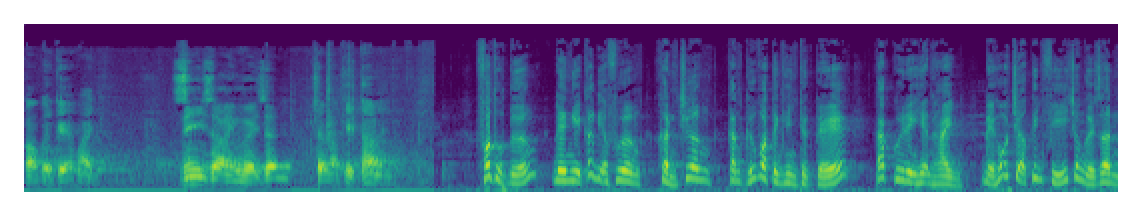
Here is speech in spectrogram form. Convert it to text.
có cái kế hoạch di rời người dân cho nó kịp thời Phó Thủ tướng đề nghị các địa phương khẩn trương căn cứ vào tình hình thực tế, các quy định hiện hành để hỗ trợ kinh phí cho người dân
